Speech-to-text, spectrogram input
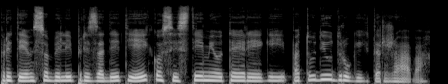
Pri tem so bili prizadeti ekosistemi v tej regiji, pa tudi v drugih državah.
